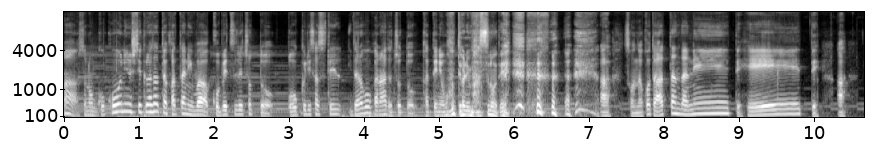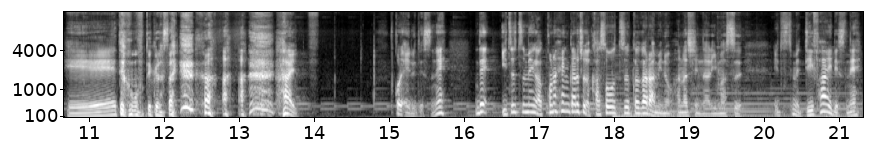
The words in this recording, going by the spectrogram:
まあそのご購入してくださった方には個別でちょっとお送りさせていただこうかなとちょっと勝手に思っておりますので。あそんなことあったんだねーってへーってあへーって思ってください。はい。これ L ですね。で5つ目がこの辺からちょっと仮想通貨絡みの話になります。5つ目 DeFi ですね。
